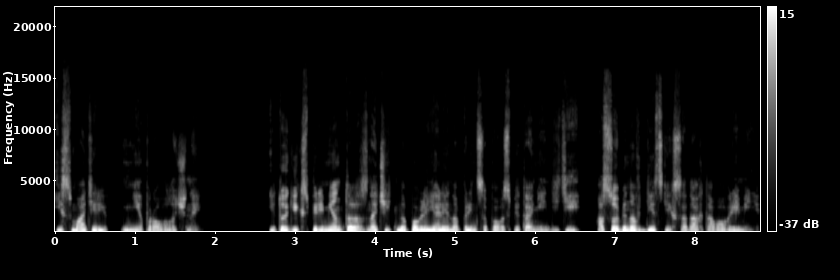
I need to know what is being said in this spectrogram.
и с матерью не проволочной. Итоги эксперимента значительно повлияли на принципы воспитания детей, особенно в детских садах того времени.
